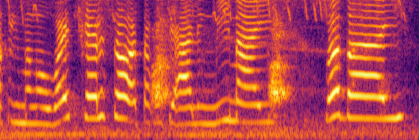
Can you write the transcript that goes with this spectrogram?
aking mga white kelso at ako si Aling Mimay. Bye-bye!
